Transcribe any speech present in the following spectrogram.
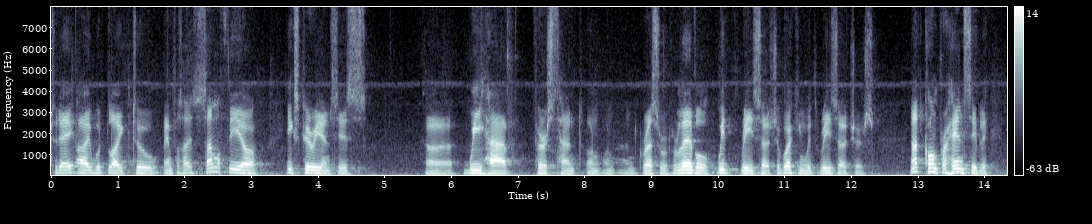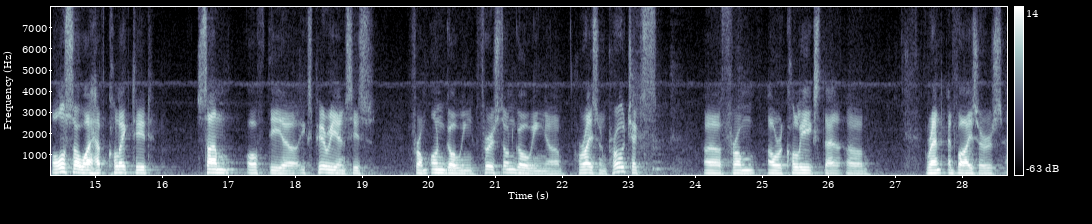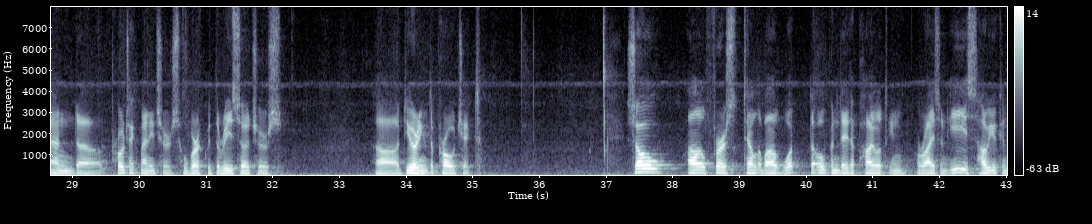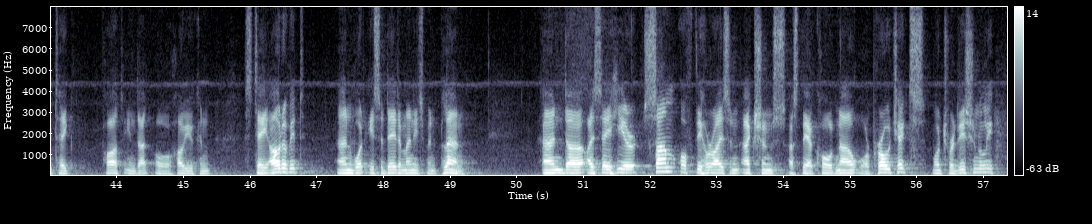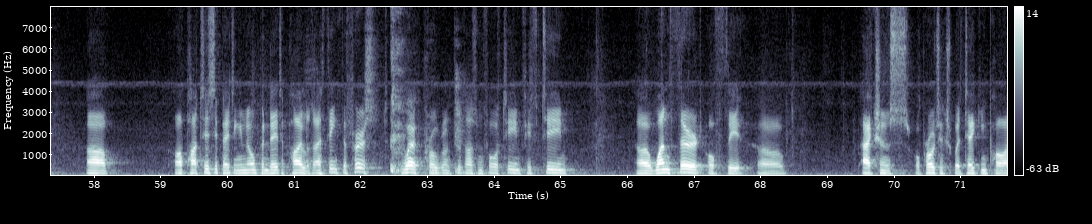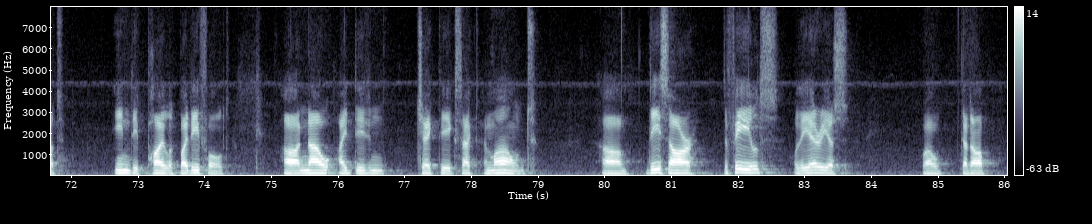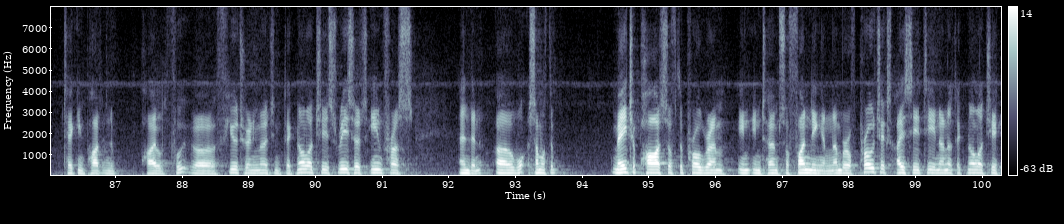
today I would like to emphasize some of the uh, experiences uh, we have firsthand on, on, on grassroots level with researchers, working with researchers. Not comprehensively. Also, I have collected some of the uh, experiences from ongoing, first ongoing uh, Horizon projects uh, from our colleagues, that, uh, grant advisors and uh, project managers who work with the researchers uh, during the project. So I'll first tell about what the Open Data Pilot in Horizon is, how you can take part in that or how you can stay out of it, and what is a data management plan. And uh, I say here some of the Horizon actions, as they are called now, or projects more traditionally, uh, are participating in Open Data Pilot. I think the first work program, 2014-15, uh, one third of the uh, actions or projects were taking part in the pilot by default. Uh, now I didn't check the exact amount. Um, these are the fields or the areas well, that are taking part in the pilot uh, future and emerging technologies, research infras, and then uh, some of the major parts of the program in, in terms of funding and number of projects, ICT, nanotechnology,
